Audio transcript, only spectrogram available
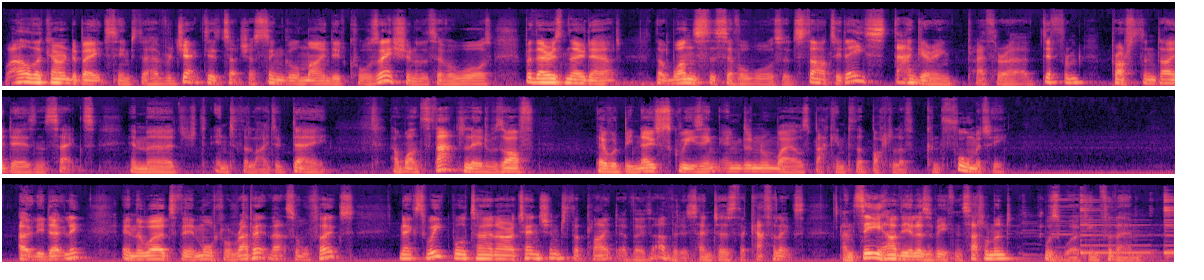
While the current debate seems to have rejected such a single minded causation of the civil wars, but there is no doubt that once the civil wars had started, a staggering plethora of different Protestant ideas and sects emerged into the light of day and once that lid was off, there would be no squeezing England and Wales back into the bottle of conformity. Oatly doatly, in the words of the immortal rabbit, that's all, folks. Next week, we'll turn our attention to the plight of those other dissenters, the Catholics, and see how the Elizabethan settlement was working for them.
